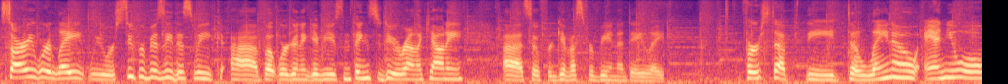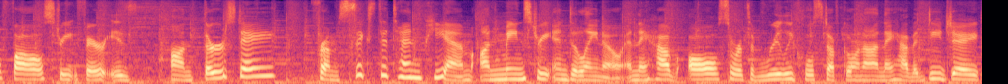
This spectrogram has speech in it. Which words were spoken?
Sorry we're late, we were super busy this week, uh, but we're gonna give you some things to do around the county, uh, so forgive us for being a day late. First up, the Delano Annual Fall Street Fair is on Thursday from 6 to 10 p.m. on Main Street in Delano. And they have all sorts of really cool stuff going on. They have a DJ,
